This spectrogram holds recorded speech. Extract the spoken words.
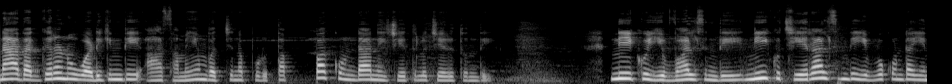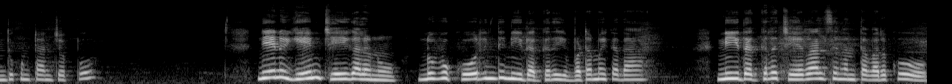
నా దగ్గర నువ్వు అడిగింది ఆ సమయం వచ్చినప్పుడు తప్పకుండా నీ చేతిలో చేరుతుంది. నీకు ఇవ్వాల్సింది నీకు చేరాల్సింది ఇవ్వకుండా ఎందుకుంటాను చెప్పు? నేను ఏం చేయగలను? నువ్వు కోరింది నీ దగ్గర ఇవ్వటమే కదా. నీ దగ్గర చేరాల్సినంత వరకు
